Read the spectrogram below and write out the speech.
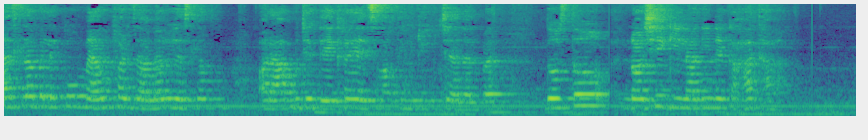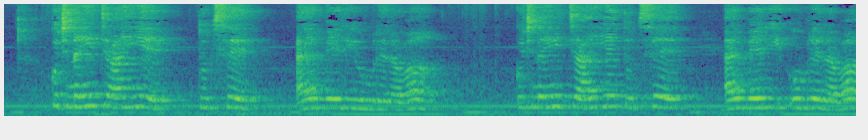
अस्सलाम वालेकुम, मैं हूँ फरजाना असलम और आप मुझे देख रहे हैं इस वक्त यूट्यूब चैनल पर। दोस्तों, नौशी गिलानी ने कहा था, कुछ नहीं चाहिए तुझसे, ऐ मेरी उम्र रवा। कुछ नहीं चाहिए तुझसे, ऐ मेरी उम्र रवा।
